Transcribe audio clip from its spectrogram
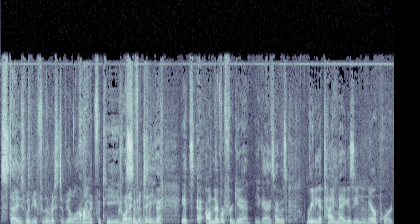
stays with you for the rest of your life. Chronic fatigue. Chronic fatigue. Like it's, I'll never forget, you guys, I was reading a Time magazine in an airport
